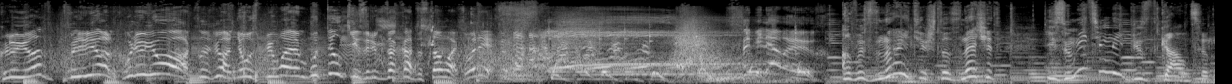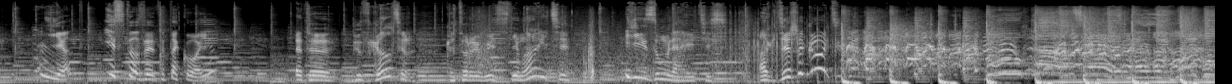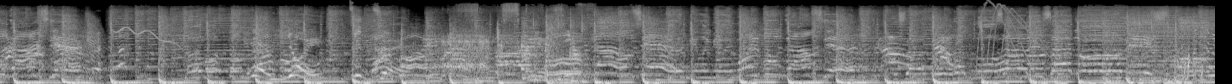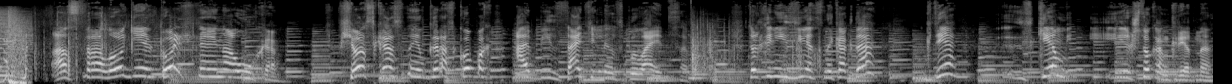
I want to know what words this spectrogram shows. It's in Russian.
Клюет? Клюет, клюет! Ну что, не успеваем бутылки из рюкзака доставать, смотри! Забелявых! А вы знаете, что значит изумительный бюстгальтер? Нет, и что за это такое? Это бюстгальтер, который вы снимаете и изумляетесь. А где же грудь? Йоу, диджей! Астрология точная наука. Все сказанное в гороскопах обязательно сбывается. Только неизвестно когда, где, э, с кем и что конкретно.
